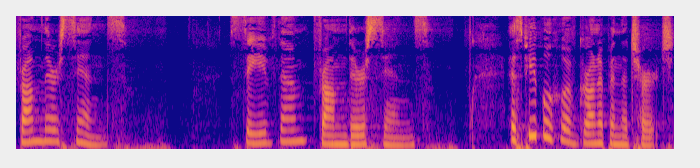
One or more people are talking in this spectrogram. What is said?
From their sins. Save them from their sins. As people who have grown up in the church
